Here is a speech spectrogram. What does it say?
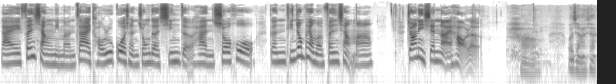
来分享你们在投入过程中的心得和收获，跟听众朋友们分享吗？Johnny 先来好了。好，我讲一下。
